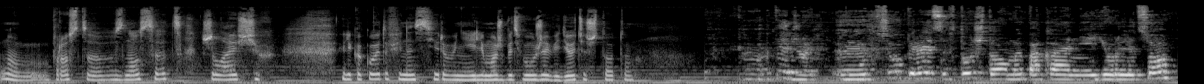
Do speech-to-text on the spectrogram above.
ну, просто взносы от желающих или какое-то финансирование, или, может быть, вы уже ведете что-то? Опять же, э, все упирается в то, что мы пока не юрлицо,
